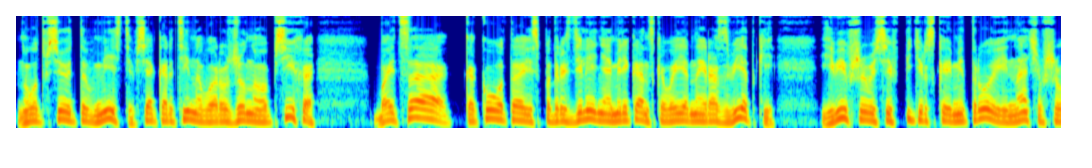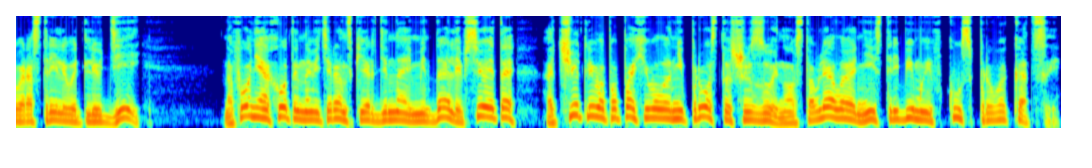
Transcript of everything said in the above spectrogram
Но вот все это вместе, вся картина вооруженного психа бойца какого-то из подразделения американской военной разведки, явившегося в питерское метро и начавшего расстреливать людей. На фоне охоты на ветеранские ордена и медали все это отчетливо попахивало не просто шизой, но оставляло неистребимый вкус провокации.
